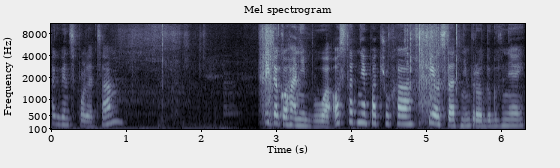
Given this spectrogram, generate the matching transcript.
Tak więc polecam. I to, kochani, była ostatnia paczucha i ostatni produkt w niej.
